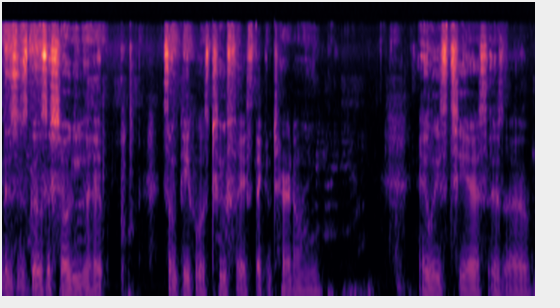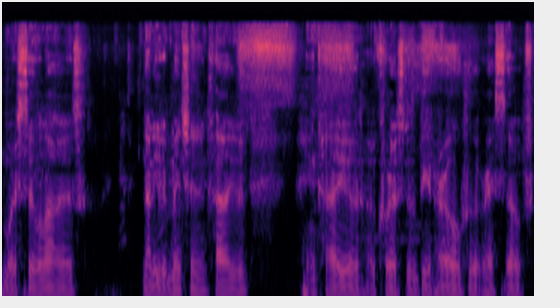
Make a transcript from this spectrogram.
this just goes to show you that some people is two faced, they can turn on you. At least TS is uh, more civilized. Not even mentioning Khia. And Khia, of course, just being her old hood rat self.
